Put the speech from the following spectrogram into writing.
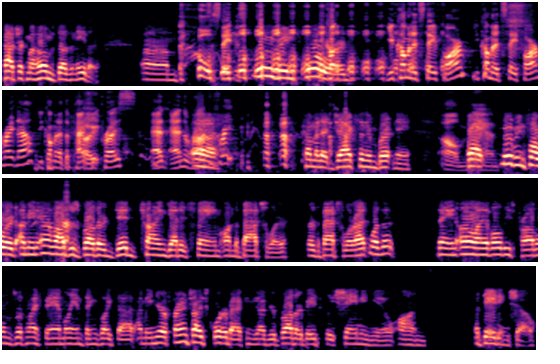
Patrick Mahomes doesn't either. Um, state is moving forward. You coming at State Farm? You coming at State Farm right now? You coming at the Patrick Oh, Price and and the Rodgers Uh, rate? coming at Jackson and Brittany. Oh But man. moving forward, I mean, Aaron Rodgers' brother did try and get his fame on The Bachelor or The Bachelorette, was it? Saying, "Oh, I have all these problems with my family and things like that." I mean, you're a franchise quarterback and you have your brother basically shaming you on a dating show.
